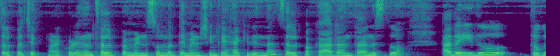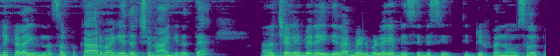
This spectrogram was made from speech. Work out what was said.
ಸ್ವಲ್ಪ ಚೆಕ್ ಮಾಡ್ಕೊಳ್ಳಿ. ನಾನು ಸ್ವಲ್ಪ ಮೆಣಸು ಮತ್ತು ಮೆಣಸಿನ್ಕಾಯಿ ಹಾಕಿದ್ರಿಂದ ಸ್ವಲ್ಪ ಖಾರ ಅಂತ ಅನ್ನಿಸ್ತು ಆದರೆ ಇದು ತೊಗರಿ ಕಾಳಾಗಿದ್ದರಿಂದ ಸ್ವಲ್ಪ ಖಾರವಾಗಿದೆ, ಚೆನ್ನಾಗಿರುತ್ತೆ. ಚಳಿ ಬೇರೆ ಇದೆಯಲ್ಲ, ಬೆಳ ಬೆಳಗ್ಗೆ ಬಿಸಿ ಬಿಸಿ ಟಿಫನ್ನು ಸ್ವಲ್ಪ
